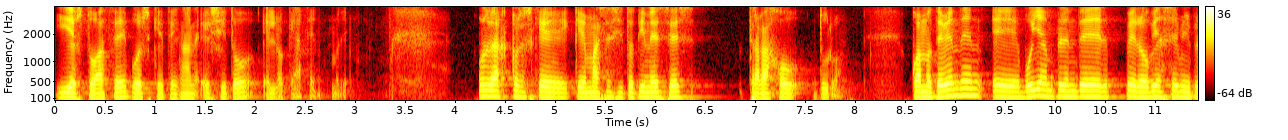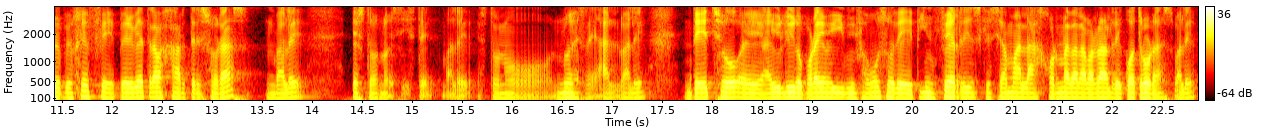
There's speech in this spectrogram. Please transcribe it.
y esto hace pues que tengan éxito en lo que hacen, Una de las cosas que, que más éxito tienes es trabajo duro. Cuando te venden, eh, voy a emprender, pero voy a ser mi propio jefe, pero voy a trabajar tres horas, ¿vale? Esto no existe, ¿vale? Esto no, no es real, ¿vale? De hecho, eh, hay un libro por ahí muy famoso de Tim Ferriss que se llama La jornada laboral de cuatro horas, ¿vale?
